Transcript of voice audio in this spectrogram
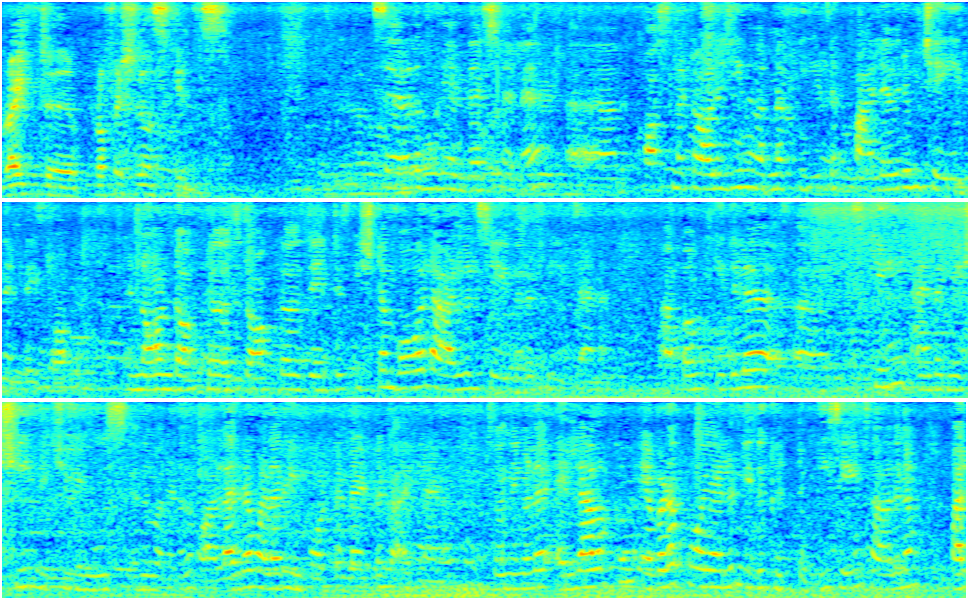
right uh, professional skills. സാറുടെ കൂടി എന്താ വെച്ചാൽ കോസ്മെറ്റോളജി എന്ന് പറഞ്ഞ ഫീൽഡ് പലരും ചെയ്യുന്നുണ്ട് ഇപ്പോൾ നോൺ ഡോക്ടേഴ്സ് ഡോക്ടേഴ്സ് ഡെന്റിസ്റ്റ് ഇഷ്ടം പോലെ ആളുകൾ ചെയ്യുന്ന ഒരു ഫീൽഡാണ് അപ്പം ഇതിൽ skill and the machine which you use എന്ന് പറയുന്നത് വളരെ വളരെ ഇമ്പോർട്ടന്റ് ആയിട്ടുള്ള കാര്യമാണ്. സോ നിങ്ങൾ എല്ലാവർക്കും എവിടെ പോയാലും ഇത് കിട്ടും. ഈ സെയിം സാധനം പല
